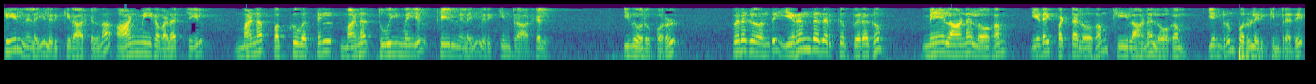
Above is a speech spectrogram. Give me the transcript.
கீழ்நிலையில் இருக்கிறார்கள்னா ஆன்மீக வளர்ச்சியில் மனப்பக்குவத்தில் மன தூய்மையில் கீழ்நிலையில் இருக்கின்றார்கள். இது ஒரு பொருள். பிறகு வந்து இறந்ததற்கு பிறகும் மேலான லோகம் இடைப்பட்ட லோகம் கீழான லோகம் என்றும் பொருள் இருக்கின்றது.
